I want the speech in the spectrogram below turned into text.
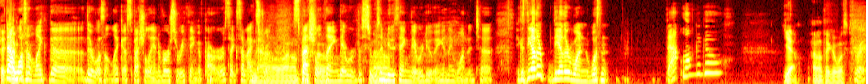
That I'm- wasn't like the there wasn't like a special anniversary thing of Power. It was like some extra No, I don't think special so. thing. They were just it was a new thing they were doing, and they wanted to because the other the other one wasn't that long ago, Yeah, I don't think it was. right?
